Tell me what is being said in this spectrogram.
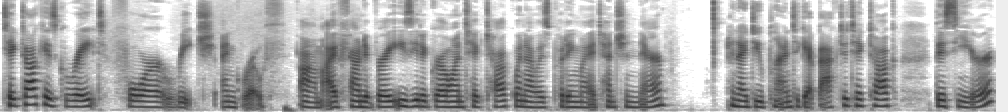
TikTok is great for reach and growth. Um, I found it very easy to grow on TikTok when I was putting my attention there. And I do plan to get back to TikTok this year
